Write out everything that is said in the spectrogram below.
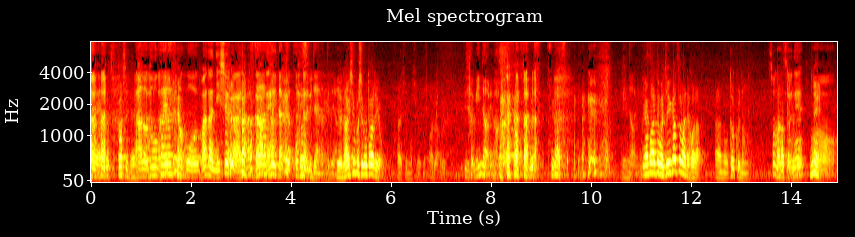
すねうん 少しね。あの農会の日のこうまだ2週間ありますざからね。わついたオフィスみたいになってるやん。いや来週も仕事あるよ。来週も仕事あるあいやみんなあります。るそうですすいません。みんなありいやまあでも10月までほらあの特にそうなんですよね。ね。こ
